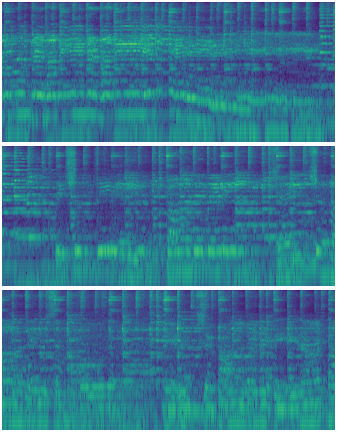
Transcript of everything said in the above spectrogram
ദിവ്യാനുഗ്രഹമേ ഗണമേ വിശുദ്ധിയിൽ പാതകളിൽ ചരിച്ചുരാതൊരു സംബോധം നിരുച്ച പാവന തീരാത്മാ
